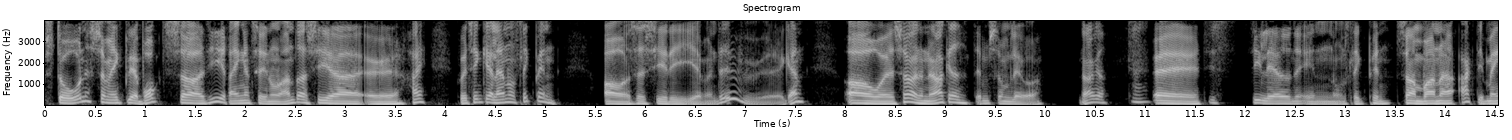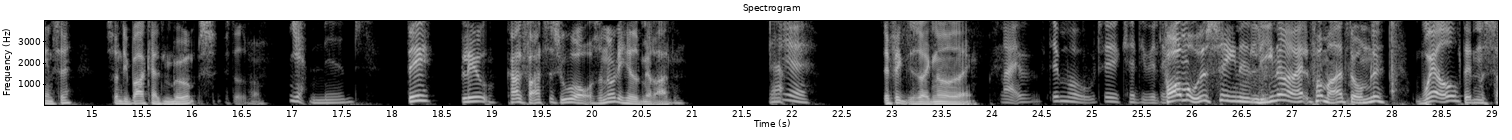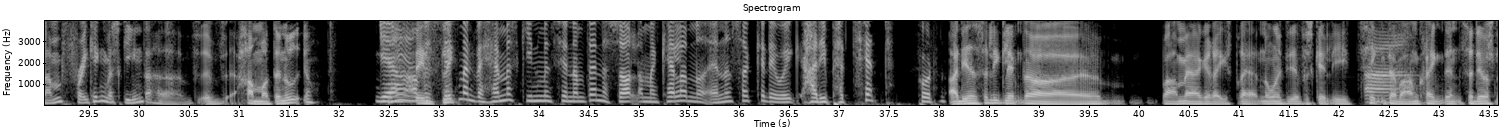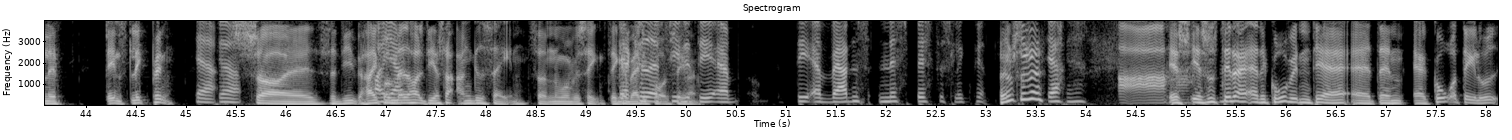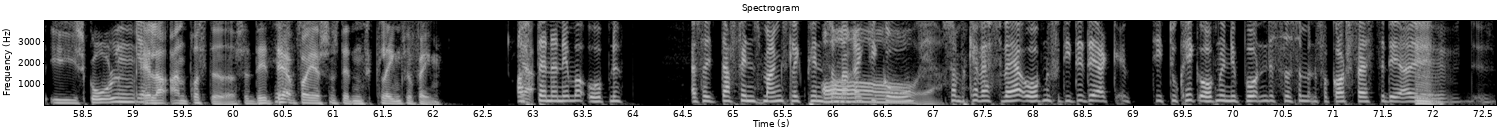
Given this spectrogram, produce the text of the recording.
stående, som ikke bliver brugt, så de ringer til nogle andre og siger, øh, hej, kunne I tænke jer at lave nogle slikpinde? Og så siger de, jamen det vil jeg gerne. Og øh, så er det Nørgade, dem som laver Nørgade, mm. øh, de, de lavede en, nogle slikpinde, som var nøjagtigt man til, som de bare kaldte mums i stedet for. Mems. Det blev Karl Fatzes uge over, så nu er de hævet med retten. Ja. Ja. Yeah. Det fik de så ikke noget af. Nej, det må, det kan de vel ikke. Form og udseende ligner alt for meget dumle. Well, det er den samme freaking maskine, der har øh, hamret den ud, jo. Ja, ja. og hvis slik- ikke man vil have maskinen, man siger, om den er solgt, og man kalder den noget andet, så kan det jo ikke... Har de patent på den? Og de havde så lige glemt at øh, bare mærke registrere nogle af de der forskellige ting, ah. der var omkring den. Så det var sådan lidt, det er en slikpind. Ja. Ja. Så, øh, så de har ikke Og fået jeg- medhold, de har så anket sagen. Så nu må vi se. Det kan Jeg være, de får at det sige det, senere. det er, det er verdens næstbedste slikpind. Synes du det? Ja. Ah, Jeg, jeg synes, det der er det gode ved den, det er, at den er god at dele ud i skolen ja. Ja. eller andre steder. Så det er Hørt. derfor, jeg synes, det er dens claim to fame. Og Ja. ja. den er nem at åbne. Altså, der findes mange slikpinde, som er rigtig gode, ja. ja. som kan være svære at åbne, fordi det der, de, du kan ikke åbne den i bunden, det sidder simpelthen for godt fast, det der mm. øh,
